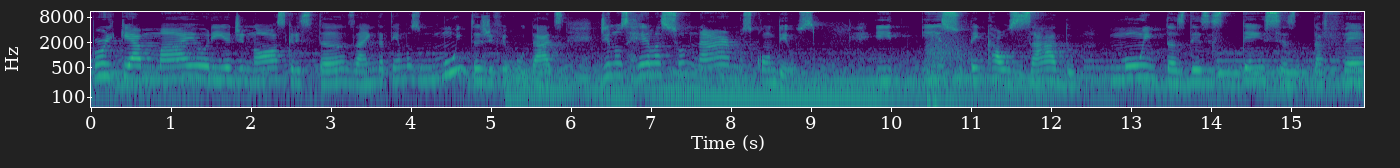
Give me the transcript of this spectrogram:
porque a maioria de nós cristãs ainda temos muitas dificuldades de nos relacionarmos com Deus. E isso tem causado muitas desistências da fé,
